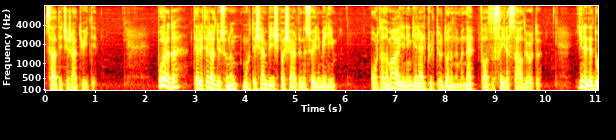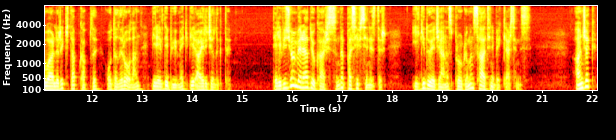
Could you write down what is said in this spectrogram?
sadece radyoydu. Bu arada TRT Radyosu'nun muhteşem bir iş başardığını söylemeliyim. Ortalama ailenin genel kültür donanımını fazlasıyla sağlıyordu. Yine de duvarları kitap kaplı, odaları olan bir evde büyümek bir ayrıcalıktı. Televizyon ve radyo karşısında pasifsinizdir. İlgi duyacağınız programın saatini beklersiniz. Ancak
